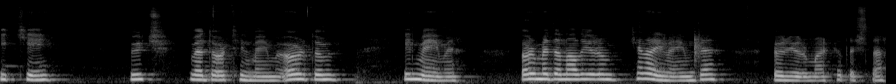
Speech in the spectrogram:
2 3 ve 4 ilmeğimi ördüm. ilmeğimi örmeden alıyorum. Kenar ilmeğimi de örüyorum arkadaşlar.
